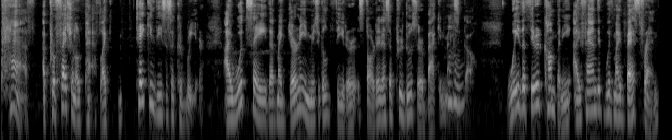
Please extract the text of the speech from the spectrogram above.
path, a professional path, like taking this as a career, I would say that my journey in musical theater started as a producer back in mm-hmm. Mexico. Mm-hmm. With the theater company, I founded with my best friend.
